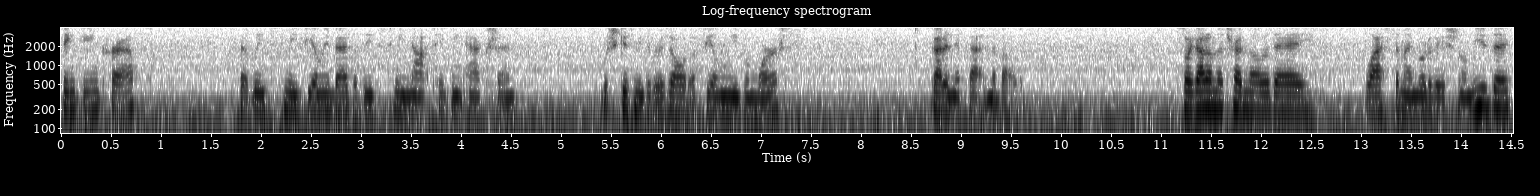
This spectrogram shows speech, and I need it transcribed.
thinking crap that leads to me feeling bad, that leads to me not taking action, which gives me the result of feeling even worse, gotta nip that in the bud. So I got on the treadmill today, blasted my motivational music,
